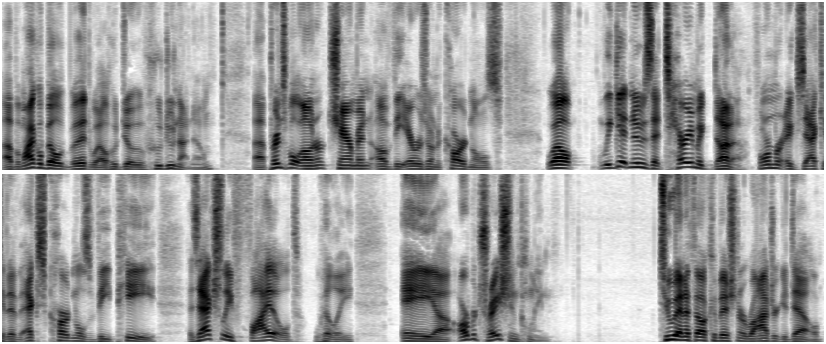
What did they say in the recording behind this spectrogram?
Uh, but Michael Bill Bidwill, who do who do not know, uh, principal owner, chairman of the Arizona Cardinals. Well, we get news that Terry McDonough, former executive, ex Cardinals VP, has actually filed Willie a uh, arbitration claim to NFL Commissioner Roger Goodell,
